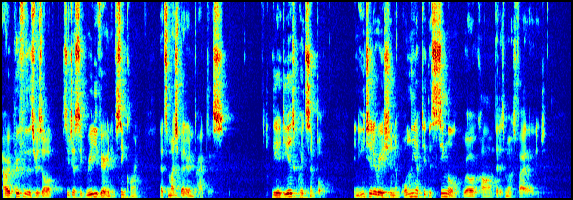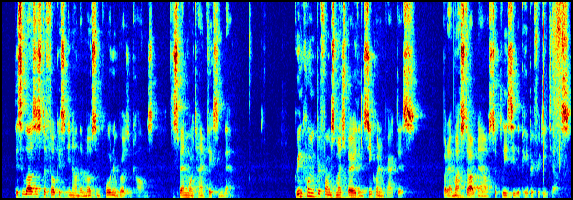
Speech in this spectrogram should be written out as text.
Our proof of this result suggests a greedy variant of Sinkhorn that's much better in practice. The idea is quite simple. In each iteration, only update the single row or column that is most violated. This allows us to focus in on the most important rows and columns to spend more time fixing them. Greenkhorn performs much better than Sinkhorn in practice, but I must stop now, so please see the paper for details.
